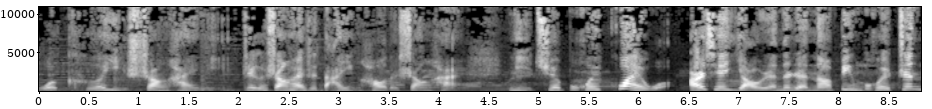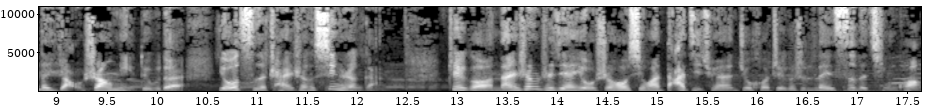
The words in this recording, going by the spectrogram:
我可以伤害你，这个伤害是打引号的伤害，你却不会怪我。而且咬人的人呢，并不会真的咬伤你，对不对？由此产生信任感。这个男生之间有时候喜欢打几拳，就和这个是类似的情况。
